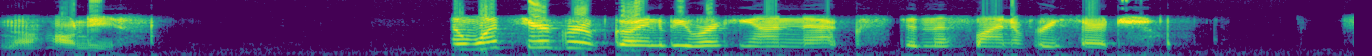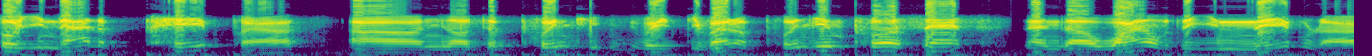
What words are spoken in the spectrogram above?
you know, on this. And what's your group going to be working on next in this line of research? So in that paper, uh, you know, the printing, we developed printing process, and uh, one of the enabler,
